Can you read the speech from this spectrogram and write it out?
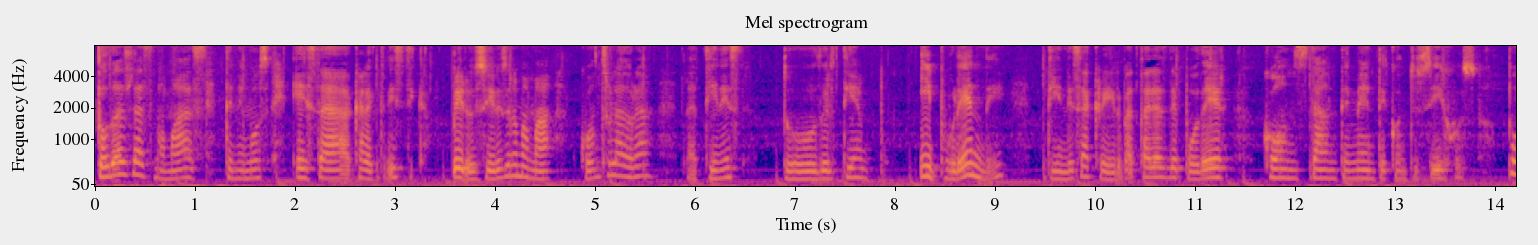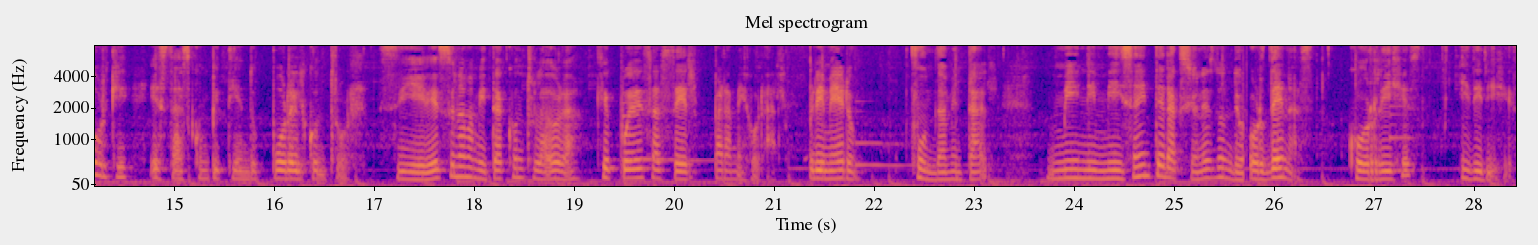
Todas las mamás tenemos esta característica, pero si eres una mamá controladora, la tienes todo el tiempo y por ende tiendes a creer batallas de poder constantemente con tus hijos porque estás compitiendo por el control. Si eres una mamita controladora, ¿qué puedes hacer para mejorar? Primero, fundamental, minimiza interacciones donde ordenas, corriges diriges.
